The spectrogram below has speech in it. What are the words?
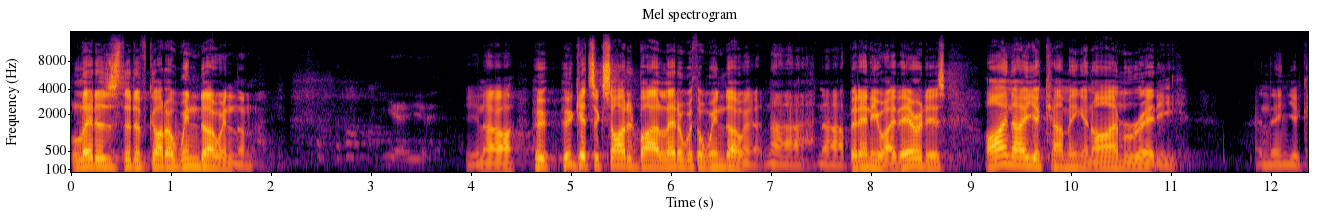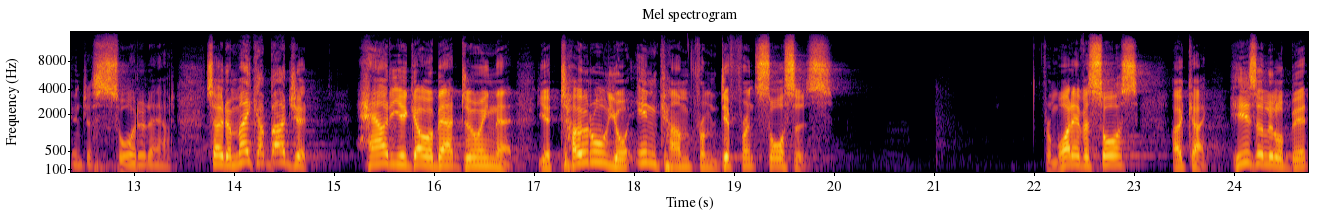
letters that have got a window in them. You know, uh, who, who gets excited by a letter with a window in it? Nah, nah. But anyway, there it is. I know you're coming and I'm ready. And then you can just sort it out. So, to make a budget, how do you go about doing that? You total your income from different sources. From whatever source. Okay, here's a little bit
